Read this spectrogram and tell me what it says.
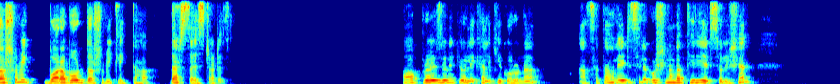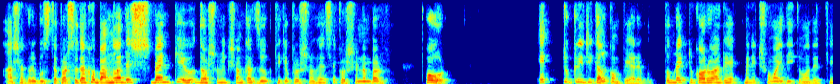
দশমিক বরাবর দশমিক লিখতে হবে। দ্যাটস দ্য স্ট্র্যাটেজি অপ্রয়োজনে কেউ লেখালেখি করো না। আচ্ছা তাহলে এটি ছিল কোশ্চেন নাম্বার থ্রি এর সলিউশন আশা করি বুঝতে পারছ। দেখো, বাংলাদেশ ব্যাংকেও দশমিক সংখ্যা যোগ থেকে প্রশ্ন হয়েছে কোশ্চেন নাম্বার ফোর একটু ক্রিটিক্যাল কম্পেয়ারেবল তোমরা একটু করো আগে, এক মিনিট সময় দিই তোমাদেরকে।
